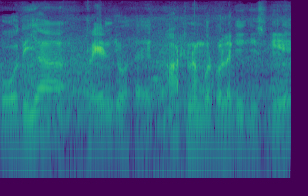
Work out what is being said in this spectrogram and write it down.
गोदिया ट्रेन जो है आठ नंबर पर लगेगी, इसलिए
